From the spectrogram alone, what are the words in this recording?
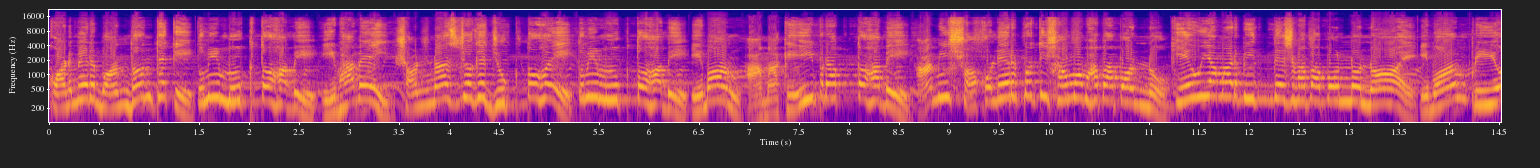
কর্মের বন্ধন থেকে তুমি মুক্ত হবে। এভাবেই সন্ন্যাস যোগে যুক্ত হয়ে তুমি মুক্ত হবে এবং আমাকেই প্রাপ্ত হবে। আমি সকলের প্রতি সমভাবাপন্ন। কেউই আমার বিদ্বেষ ভাবাপন্ন নয় এবং প্রিয়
